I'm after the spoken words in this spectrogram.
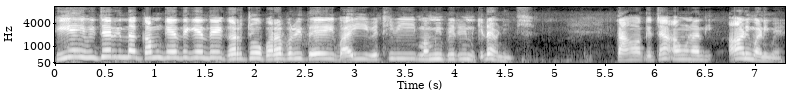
એ વિચારીને કમ કહેતે કહેતે ઘર જો બરાબરી તે બાઈ બેઠી વી, મમ્મી પહેરીને કેડાવણી હતી તાવા કે ચા આવું નાદી આણી માણી મેં.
